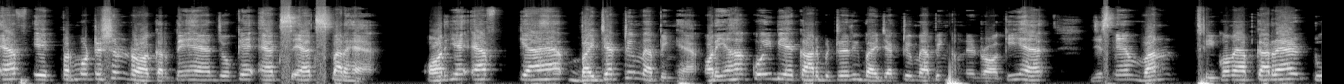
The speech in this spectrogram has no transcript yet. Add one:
एफ़ एक परमोटेशन ड्रॉ करते हैं जो कि एक्स एक्स पर है। और ये एफ़ क्या है? बाइजेक्टिव मैपिंग है। और यहाँ कोई भी एक आर्बिट्ररी बाइजेक्टिव मैपिंग हमने ड्रॉ की है, जिसमें वन थ्री को मैप कर रहा है टू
